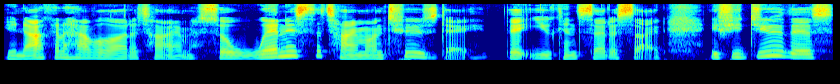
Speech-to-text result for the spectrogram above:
You're not going to have a lot of time. So, when is the time on Tuesday that you can set aside? If you do this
